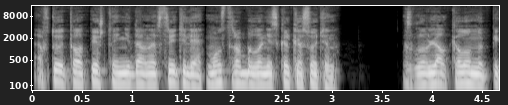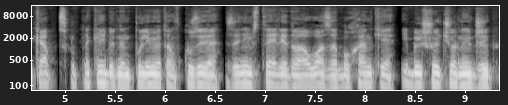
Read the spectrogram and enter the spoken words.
А в той толпе, что недавно встретили, монстров было несколько сотен. Возглавлял колонну пикап с крупнокалиберным пулеметом в кузове, за ним стояли два УАЗа, буханки и большой черный джип.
